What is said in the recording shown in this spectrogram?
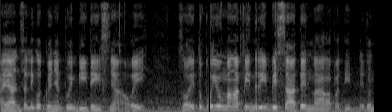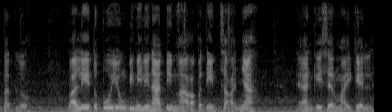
Ayan, sa likod, ganyan po yung details niya, okay? So ito po yung mga pinribis sa atin mga kapatid, itong tatlo. Bali, ito po yung binili natin mga kapatid sa kanya. Ayan, kay Sir Michael.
